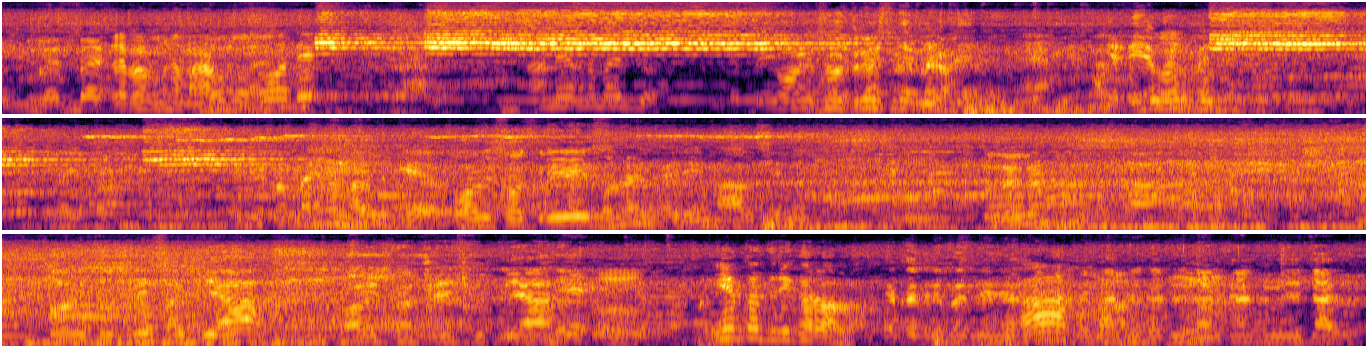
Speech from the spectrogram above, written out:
જોઈ લો નદી પાસે જ તે એમ એમ ત્રણસો ત્રીસ રૂપિયા. ચોવીસો ત્રીસ. લે ચોવીસો ત્રીસ રૂપિયા. ચોવીસો ત્રીસ રૂપિયા. એકત્રી બત્રીસ હા. ચાલીસ ચાલીસ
